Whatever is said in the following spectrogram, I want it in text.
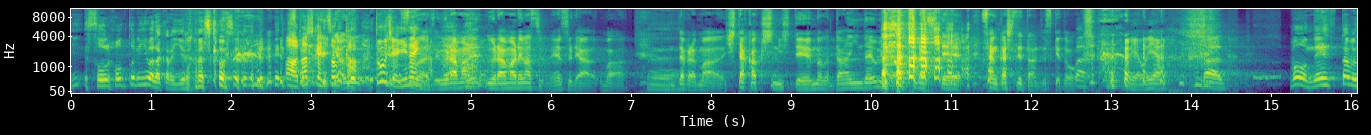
いそう本当に今だから言える話かもしれないね。あ確かにそっか。当時は言えないんだ。そうです恨まれ恨まれますよねそりゃ。まあ、うん。だからまあひた隠しにして、まあ、団員だよみたいなチラして参加してたんですけど、まあ。おやおやまあもうね多分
